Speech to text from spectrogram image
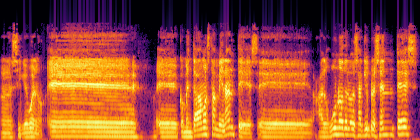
Así que bueno. Eh, eh, comentábamos también antes. Eh, alguno de los aquí presentes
